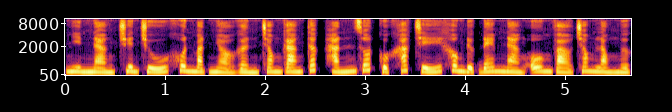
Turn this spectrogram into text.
Nhìn nàng chuyên chú khuôn mặt nhỏ gần trong gang tấc hắn rốt cuộc khắc chế không được đem nàng ôm vào trong lòng ngực.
